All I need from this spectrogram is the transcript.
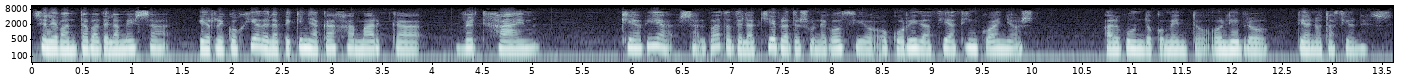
se levantaba de la mesa y recogía de la pequeña caja marca Wertheim que había salvado de la quiebra de su negocio ocurrida hacía cinco años algún documento o libro de anotaciones.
